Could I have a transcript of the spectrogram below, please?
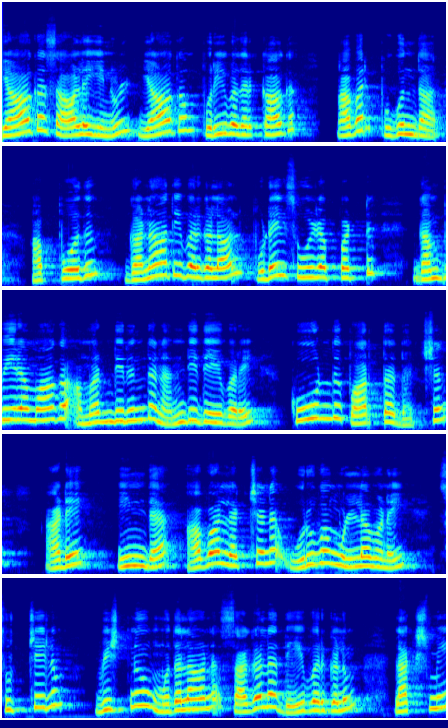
யாகசாலையினுள் யாகம் புரிவதற்காக அவர் புகுந்தார். அப்போது கணாதிபர்களால் புடைசூழப்பட்டு கம்பீரமாக அமர்ந்திருந்த நந்திதேவரை கூர்ந்து பார்த்த தட்சன் அடே இந்த அவலட்சண உருவமுள்ளவனை சுற்றிலும் விஷ்ணு முதலான சகல தேவர்களும் லக்ஷ்மி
